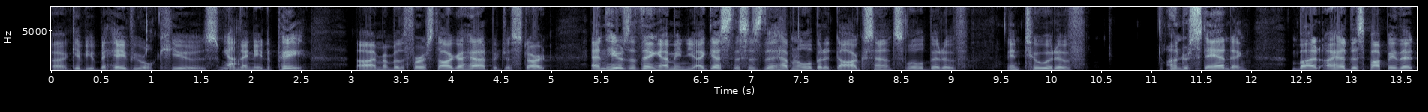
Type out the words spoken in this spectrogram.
uh, give you behavioral cues Yeah. when they need to pee. Uh, I remember the first dog I had would just start. And here's the thing. I mean, I guess this is the having a little bit of dog sense, a little bit of intuitive understanding. But I had this puppy that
